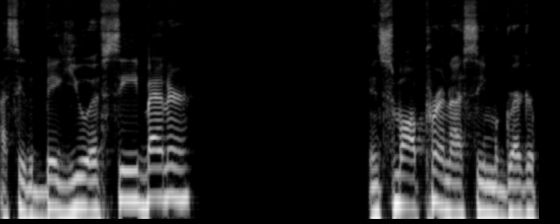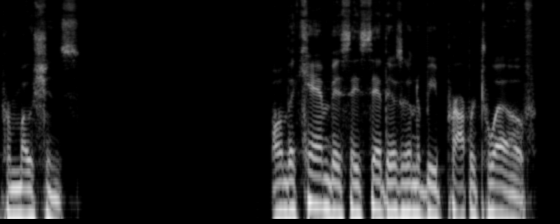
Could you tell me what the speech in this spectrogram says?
I see the big UFC banner. In small print, I see McGregor Promotions. On the canvas, they said there's going to be proper 12.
